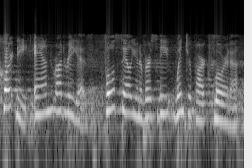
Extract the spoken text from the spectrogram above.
Courtney Ann Rodriguez, Full Sail University, Winter Park, Florida.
